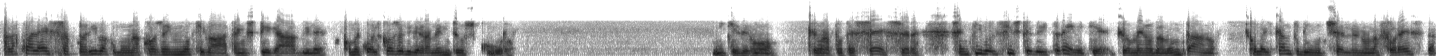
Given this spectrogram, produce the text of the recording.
alla quale essa appariva come una cosa immotivata, inspiegabile, come qualcosa di veramente oscuro. Mi chiedevo che ora potesse essere, sentivo il fischio dei treni che, più o meno da lontano, come il canto di un uccello in una foresta,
